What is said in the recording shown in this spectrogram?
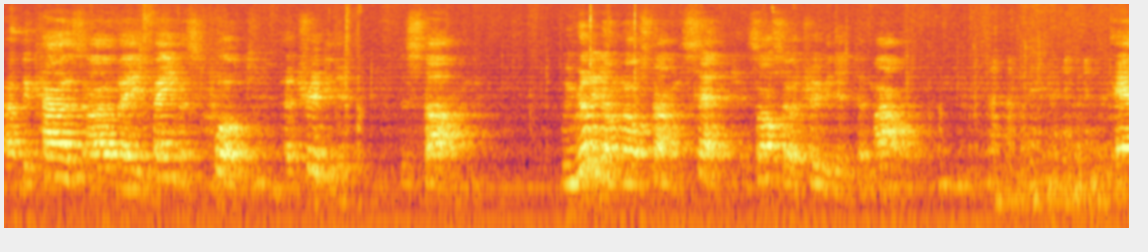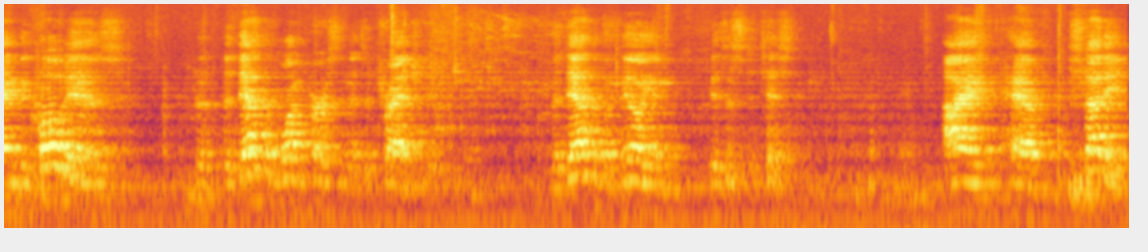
uh, because of a famous quote attributed to Stalin. We really don't know if Stalin said it. It's also attributed to Mao. And the quote is, the, the death of one person is a tragedy. The death of a million is a statistic. I have studied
